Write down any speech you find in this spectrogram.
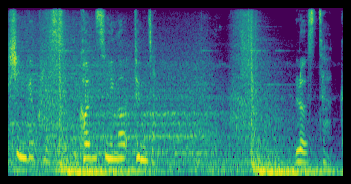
신규 클래스 건슬링어 등장. 로스트아크.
